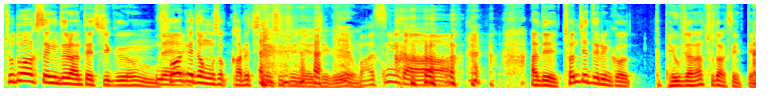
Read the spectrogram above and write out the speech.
초등학생들한테 지금 네. 수학의 정석 가르치는 수준이에요, 지금. 맞습니다. 아, 근데 천재들은 그거 다 배우잖아, 초등학생 때.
